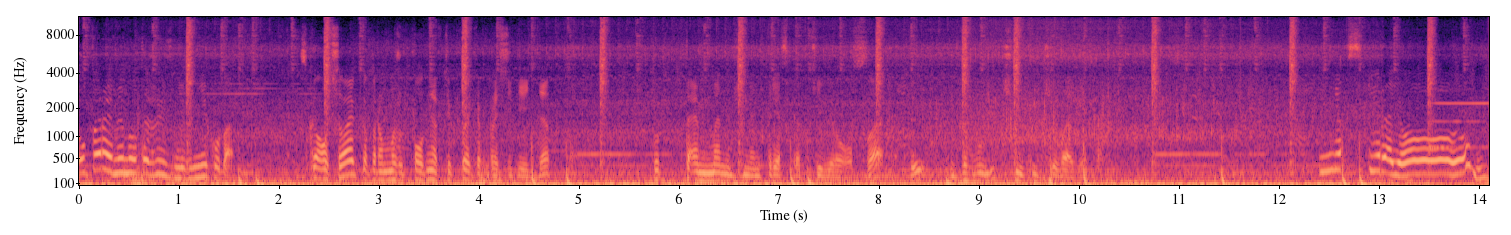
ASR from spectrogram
Полторы минуты жизни в никуда. Сказал человек, который может полдня в ТикТоке просидеть, да? Тут тайм-менеджмент резко активировался. Ты двуличный человек. Невский район.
